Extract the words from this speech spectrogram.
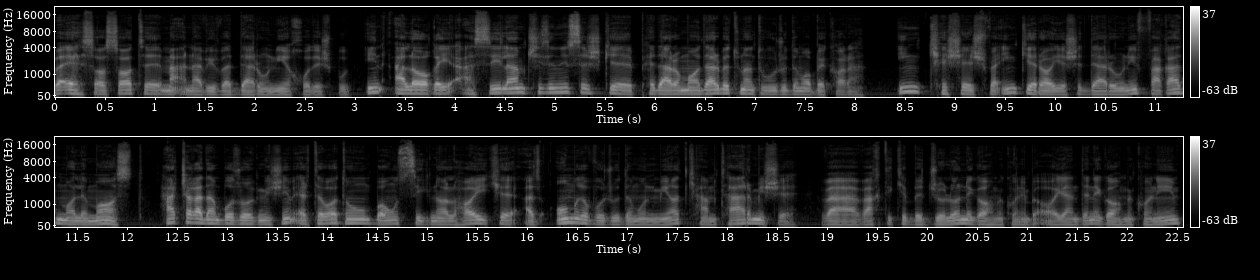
و احساسات معنوی و درونی خودش بود. این علاقه اصیل هم چیزی نیستش که پدر و مادر بتونن تو وجود ما بکارن. این کشش و این گرایش درونی فقط مال ماست. هر چقدر بزرگ میشیم ارتباطمون با اون سیگنال هایی که از عمق وجودمون میاد کمتر میشه. و وقتی که به جلو نگاه می‌کنیم به آینده نگاه می‌کنیم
